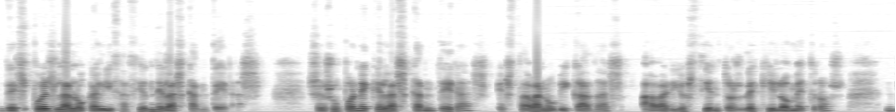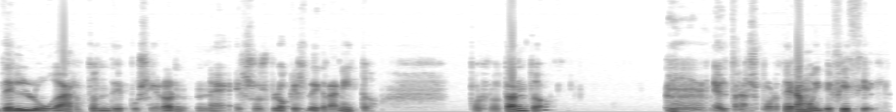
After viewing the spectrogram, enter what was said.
Después, la localización de las canteras. Se supone que las canteras estaban ubicadas a varios cientos de kilómetros del lugar donde pusieron eh, esos bloques de granito. Por lo tanto, el transporte era muy difícil.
